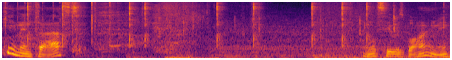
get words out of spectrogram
Came in fast. Unless he was behind me.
